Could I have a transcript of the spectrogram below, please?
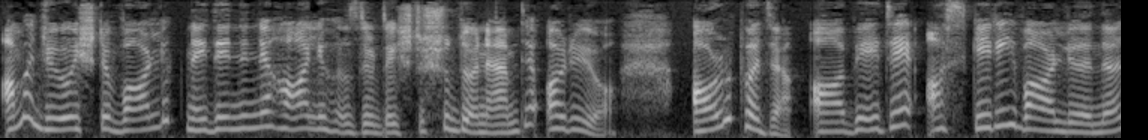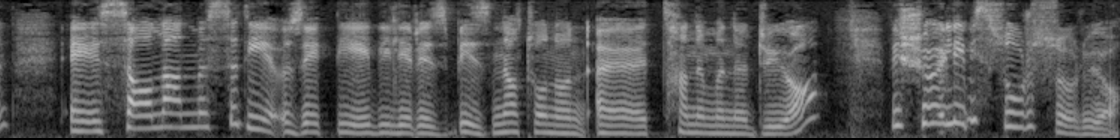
ama diyor işte varlık nedenini hali hazırda işte şu dönemde arıyor. Avrupa'da ABD askeri varlığının e, sağlanması diye özetleyebiliriz biz NATO'nun e, tanımını diyor ve şöyle bir soru soruyor.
